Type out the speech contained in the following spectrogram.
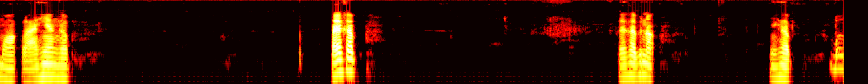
หมอกหลายแห้งครับ ไปครับไปครับพี่น้องนี่ครับบู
